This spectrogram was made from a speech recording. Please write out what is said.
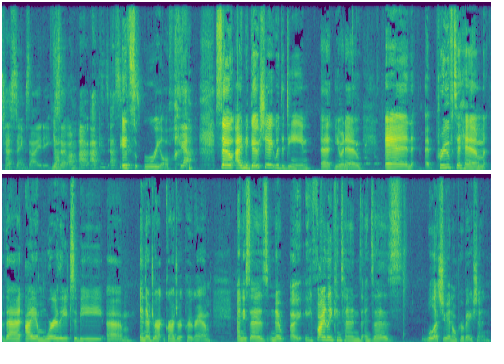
test anxiety. Yeah. So I'm, I, I can I see it's this. real. Yeah. So I negotiate with the dean at UNO and prove to him that I am worthy to be um, in their dra- graduate program. And he says, no, uh, he finally contends and says, we'll let you in on probation.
